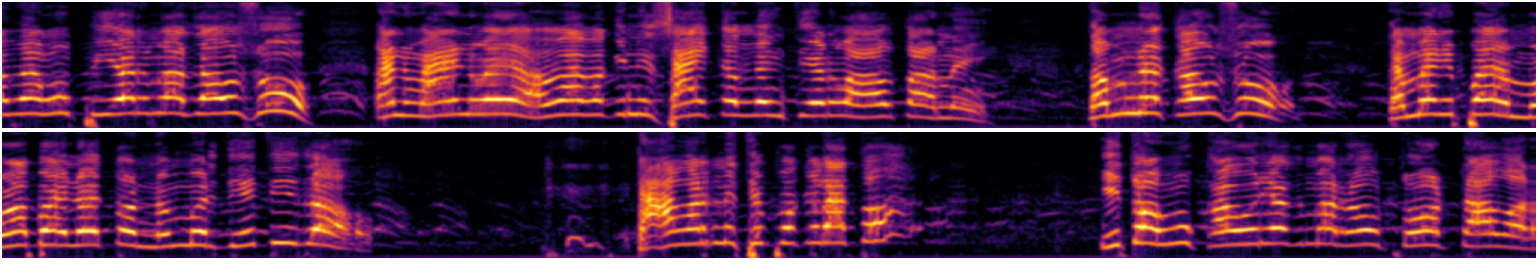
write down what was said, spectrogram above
હવે હું પિયરમાં જાઉં છું અને વાઈન વાય હવા વગરની સાયકલ લઈને તેડવા આવતા નહીં. તમને કહું છું તમારી પાસે મોબાઈલ હોય તો નંબર દેતી જાઓ. ટાવર નથી પકડાતો? એ તો હું કવરેજમાં રહું તો ટાવર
